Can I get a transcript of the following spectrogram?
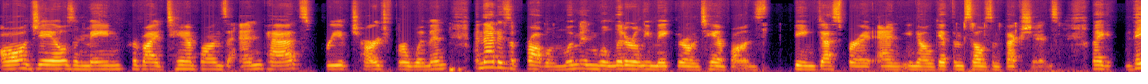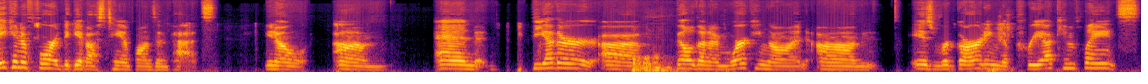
all jails in Maine provide tampons and pads free of charge for women, and that is a problem. Women will literally make their own tampons, being desperate and you know get themselves infections. Like they can afford to give us tampons and pads, you know. Um, and the other uh, bill that I'm working on um, is regarding the PREA complaints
